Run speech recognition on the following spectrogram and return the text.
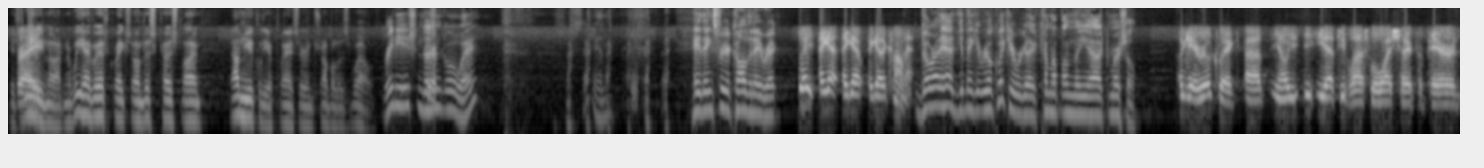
It's Right. really not. And if we have earthquakes on this coastline, our nuclear plants are in trouble as well. Radiation doesn't go away. Just hey, thanks for your call today, Rick. Wait, I got I got I got a comment. Go right ahead. Get- Make it real quick here. We're going to come up on the uh, commercial. Okay, real quick. Uh, you know, you, you have people ask, well, why should I prepare? And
